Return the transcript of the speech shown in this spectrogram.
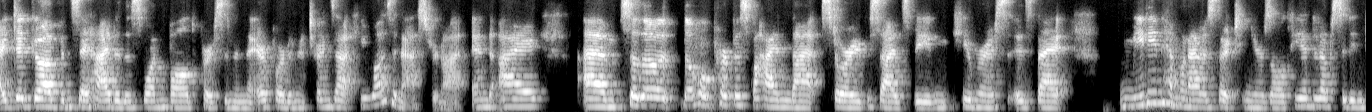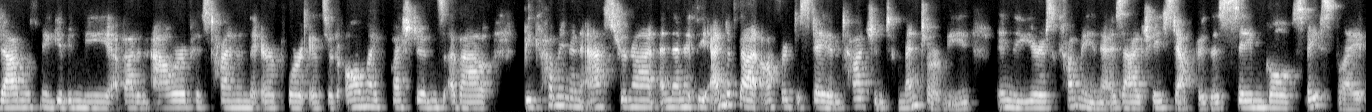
I did go up and say hi to this one bald person in the airport, and it turns out he was an astronaut. And I, um, so the the whole purpose behind that story, besides being humorous, is that meeting him when I was 13 years old, he ended up sitting down with me, giving me about an hour of his time in the airport, answered all my questions about becoming an astronaut. And then at the end of that, offered to stay in touch and to mentor me in the years coming as I chased after this same goal of spaceflight.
